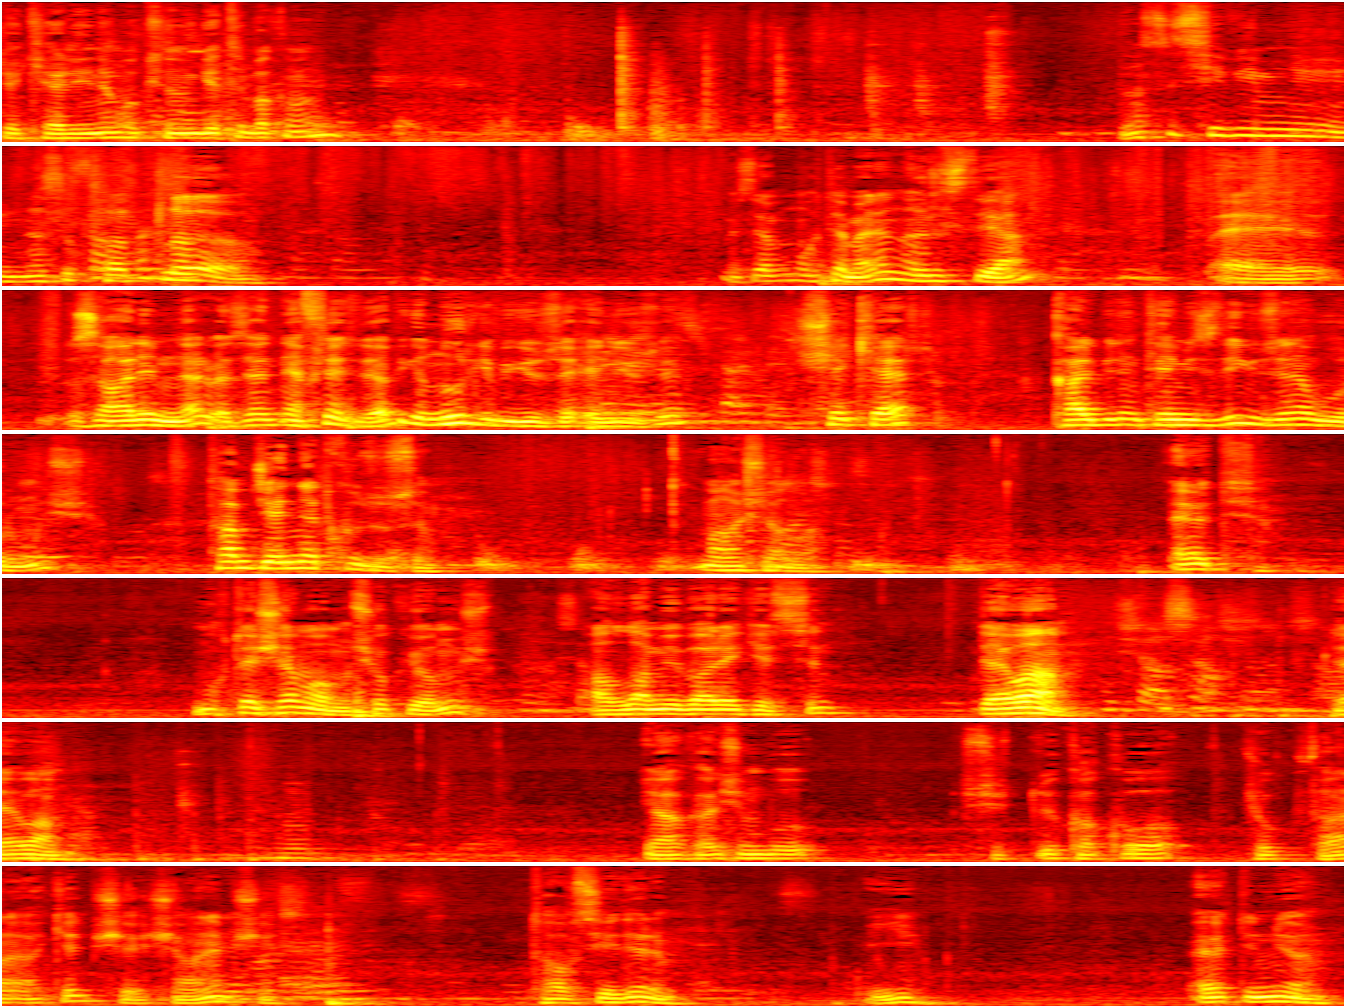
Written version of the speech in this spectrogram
Şekerliğine bakıyorum. Getir bakalım. Nasıl sevimli, nasıl tatlı. Mesela muhtemelen Hristiyan eee, zalimler mesela nefret ediyor. Bir gün nur gibi yüzü, el yüzü. Şeker, kalbinin temizliği yüzüne vurmuş. Tam cennet kuzusu. Maşallah. Evet. Muhteşem olmuş, çok iyi olmuş. Allah mübarek etsin. Devam. İnşallah. Devam. Ya kardeşim bu sütlü kakao çok felaket bir şey, şahane bir şey. Tavsiye ederim. İyi. Evet dinliyorum.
